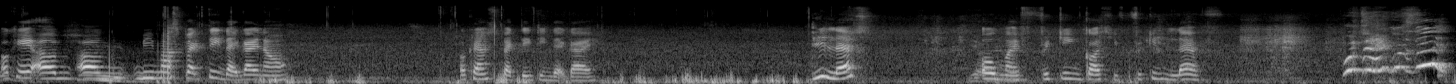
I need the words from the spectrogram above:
Okay, um, um, we must spectate that guy now. Okay, I'm spectating that guy. Did he left? yeah, Oh my freaking god, he freaking left. What the heck was that?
